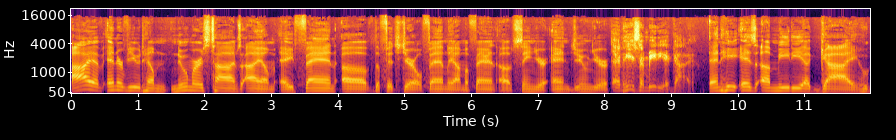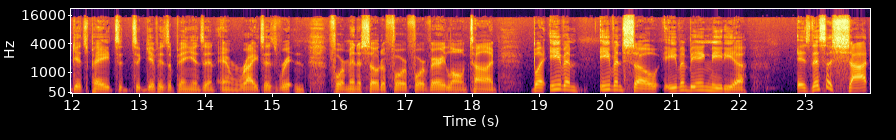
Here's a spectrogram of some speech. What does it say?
I have interviewed him numerous times. I am a fan of the Fitzgerald family. I'm a fan of Senior and Junior. And he's a media guy. And he is a media guy who gets paid to, to give his opinions and, and writes, has written for Minnesota for, for a very long time. But even even so, even being media, is this a shot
